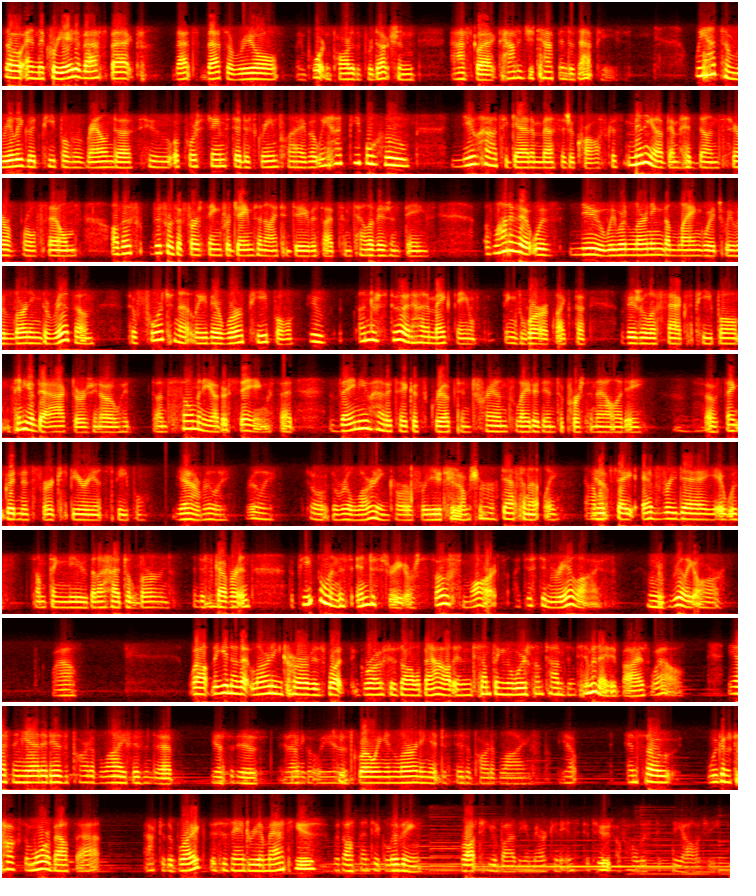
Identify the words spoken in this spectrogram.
So, and the creative aspect that's that's a real important part of the production aspect. How did you tap into that piece? We had some really good people around us who, of course, James did the screenplay, but we had people who knew how to get a message across because many of them had done several films. Although this, this was the first thing for James and I to do besides some television things. A lot of it was new. We were learning the language. We were learning the rhythm. So fortunately, there were people who understood how to make things things work, like the visual effects people. Many of the actors, you know, had done so many other things that they knew how to take a script and translate it into personality. Mm-hmm. So thank goodness for experienced people. Yeah, really, really. So it was a real learning curve for you too, I'm sure. Definitely. I yeah. would say every day it was something new that I had to learn and discover. Mm-hmm. And the people in this industry are so smart. I just didn't realize. Mm. They really are. Wow. Well, you know, that learning curve is what growth is all about and something that we're sometimes intimidated by as well. Yes, and yet it is a part of life, isn't it? Yes, it is. It absolutely keep is. growing and learning. It just is a part of life. Yep. And so we're going to talk some more about that after the break. This is Andrea Matthews with Authentic Living brought to you by the American Institute of Holistic Theology.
